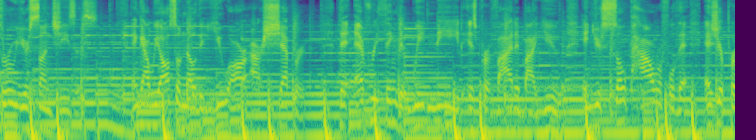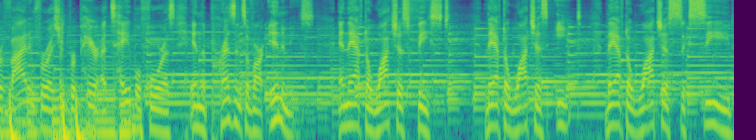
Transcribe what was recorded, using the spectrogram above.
through your Son, Jesus. And God, we also know that you are our shepherd that everything that we need is provided by you. And you're so powerful that as you're providing for us, you prepare a table for us in the presence of our enemies. And they have to watch us feast, they have to watch us eat. They have to watch us succeed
